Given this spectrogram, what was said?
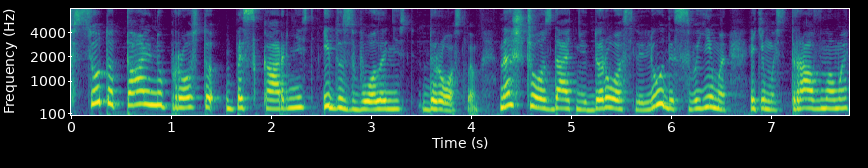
всю тотальну просто безкарність і дозволеність дорослим. На що здатні дорослі люди своїми якимись травмами,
